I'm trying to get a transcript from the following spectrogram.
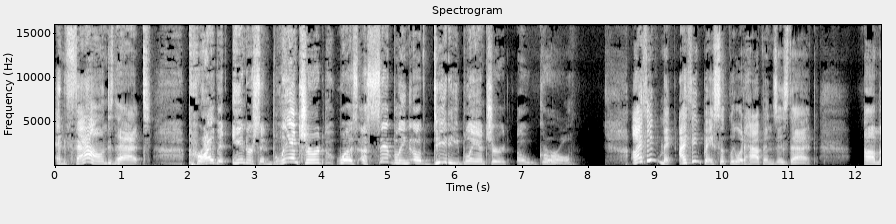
and found that Private Anderson Blanchard was a sibling of Dee Dee Blanchard. Oh, girl. I think I think basically what happens is that um,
